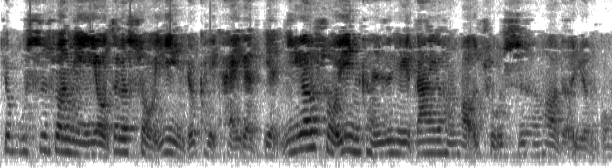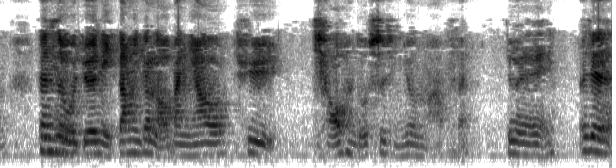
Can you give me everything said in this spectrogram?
就不是说你有这个手艺你就可以开一个店，你有手艺你肯定是可以当一个很好的厨师、很好的员工，但是嗯我觉得你当一个老板，你要去瞧很多事情就很麻烦，对。而且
